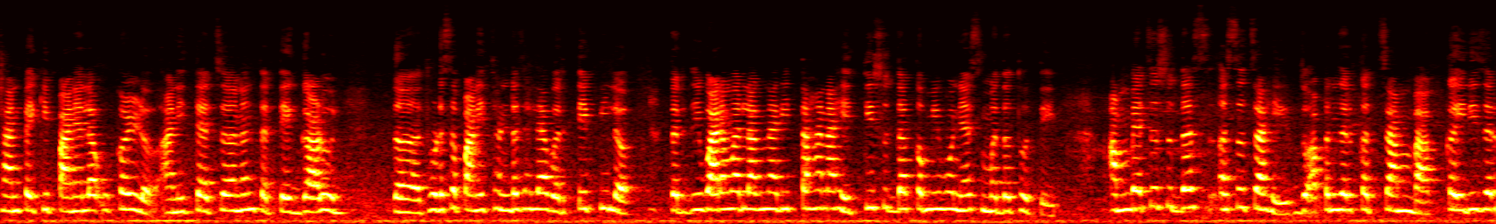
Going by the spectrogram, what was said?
छानपैकी पाण्याला उकळलं आणि त्याचं नंतर ते गाळून त- थोडंसं पाणी थंड झाल्यावर ते पिलं तर जी वारंवार लागणारी तहान आहे ती सुद्धा कमी होण्यास मदत होते. आंब्याचं सुद्धा असंच आहे जो आपण जर कच्चा आंबा कैरी जर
